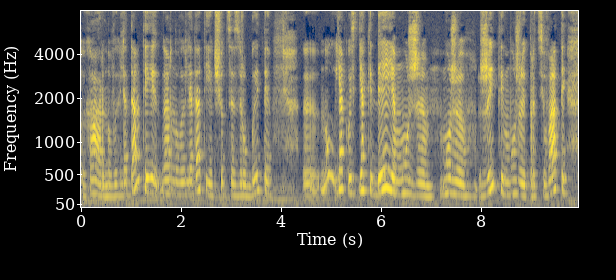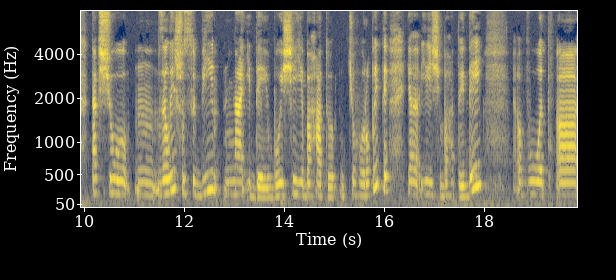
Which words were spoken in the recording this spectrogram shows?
гарно виглядати, гарно виглядати, якщо це зробити. Е, Ну, якось як ідея може, може жити, може працювати. Так що залишу собі на ідею, бо ще є багато чого робити, є ще багато ідей. От. А,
